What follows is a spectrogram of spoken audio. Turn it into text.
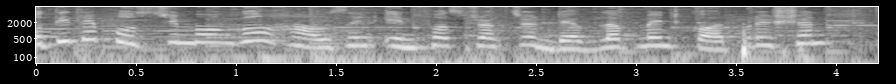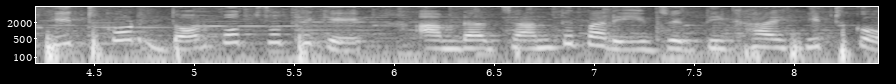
অতীতে Paschimbanga housing infrastructure development corporation হিটকোর দরপত্র থেকে আমরা জানতে পারি যে দীঘায় হিটকো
